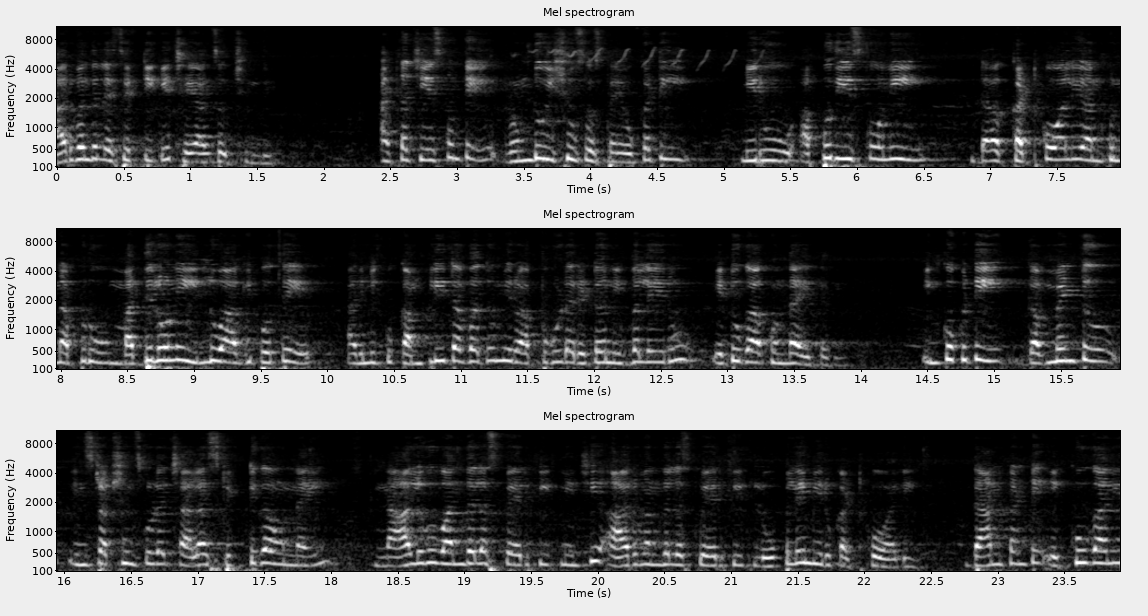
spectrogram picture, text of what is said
ఆరు వందల ఎస్ఎఫ్టీకే చేయాల్సి వచ్చింది. అట్లా చేసుకుంటే రెండు ఇష్యూస్ వస్తాయి. ఒకటి మీరు అప్పు తీసుకొని కట్టుకోవాలి అనుకున్నప్పుడు మధ్యలోనే ఇల్లు ఆగిపోతే అది మీకు కంప్లీట్ అవ్వదు మీరు అప్పు కూడా రిటర్న్ ఇవ్వలేరు ఎటు కాకుండా అవుతుంది ఇంకొకటి గవర్నమెంట్ ఇన్స్ట్రక్షన్స్ కూడా చాలా స్ట్రిక్ట్గా ఉన్నాయి. నాలుగు వందల స్క్వేర్ ఫీట్ నుంచి ఆరు వందల స్క్వేర్ ఫీట్ లోపలే మీరు కట్టుకోవాలి. దానికంటే ఎక్కువ కానీ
